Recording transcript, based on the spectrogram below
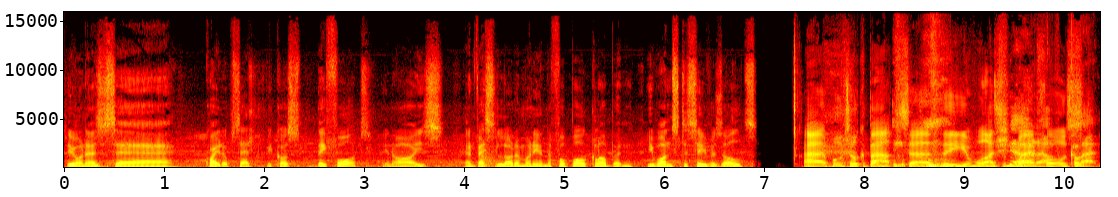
The owner's uh, quite upset because they fought. You know, he's invested a lot of money in the football club and he wants to see results. Uh, we'll talk about uh, the whys and Shut wherefores. Up.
